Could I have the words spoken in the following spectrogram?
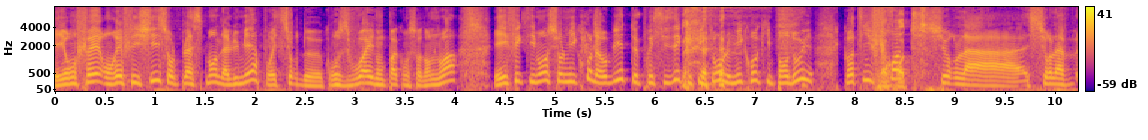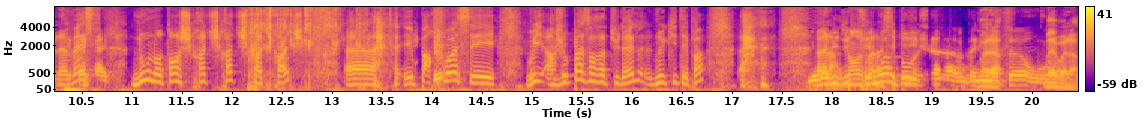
Et on fait, on réfléchit sur le placement de la lumière pour être sûr de qu'on se voit et non pas qu'on soit dans le noir. Et effectivement, sur le micro, on a oublié de te préciser qu'effectivement, le micro qui pendouille, quand il frotte frotte. sur la, sur la, la veste, nous, on entend scratch, scratch, scratch, scratch. Euh, et parfois, c'est. Oui, alors je passe dans un tunnel, ne quittez pas. Voilà, c'est voilà, pour-. Ou, Ben voilà.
